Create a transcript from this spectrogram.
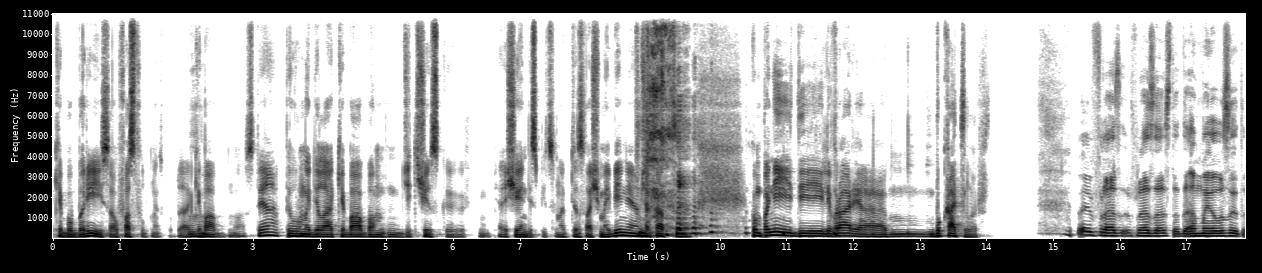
kebabării sau fast food, mai scurt, da, Mhm. kebab astea. Pe urmă de la kebab am decis că și în despiță, noi putem să facem mai bine. Am încercat uh, companii de livrare a mm, bucatelor. Păi, fraza, fraza asta, da, am mai auzit-o.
